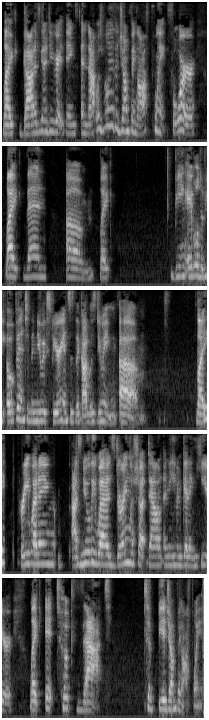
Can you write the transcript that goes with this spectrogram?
Like God is gonna do great things. And that was really the jumping off point for like then um like being able to be open to the new experiences that God was doing um like pre-wedding as newlyweds during the shutdown and even getting here. Like it took that to be a jumping off point.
